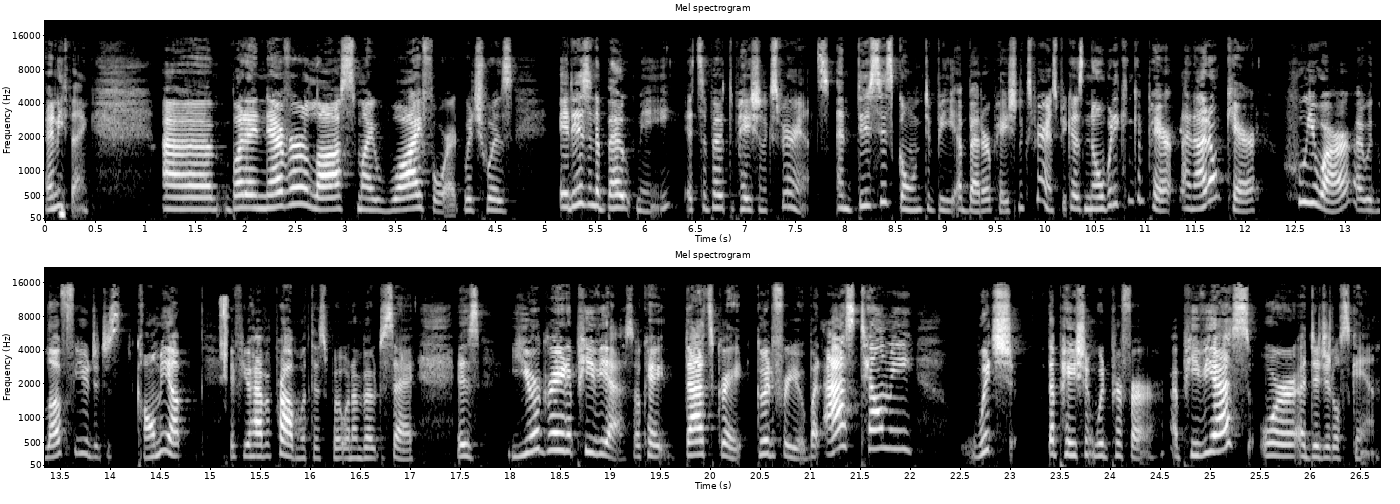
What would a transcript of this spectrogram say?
anything. Uh, but I never lost my why for it, which was it isn't about me, it's about the patient experience. And this is going to be a better patient experience because nobody can compare. And I don't care who you are. I would love for you to just call me up if you have a problem with this, but what I'm about to say is you're great at PVS. Okay, that's great. Good for you. But ask, tell me which the patient would prefer a PVS or a digital scan.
